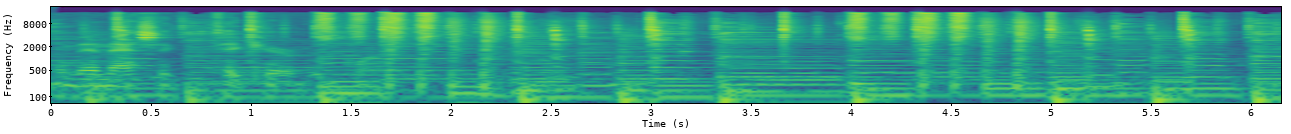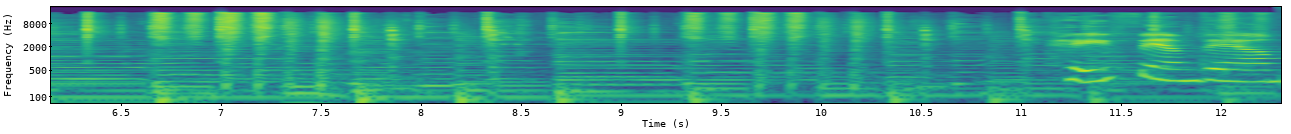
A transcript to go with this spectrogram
and then that should take care of this corner. Hey Fam Bam,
